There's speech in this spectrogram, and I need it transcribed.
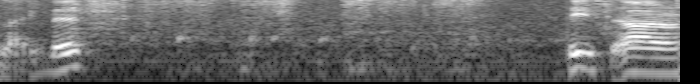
like this. These are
